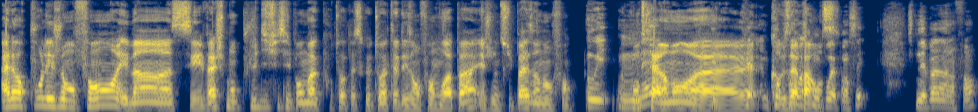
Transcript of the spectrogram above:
Alors pour les jeux enfants, eh ben c'est vachement plus difficile pour moi que pour toi parce que toi tu as des enfants, moi pas, et je ne suis pas un enfant. Oui. Contrairement euh, aux apparences. pourrait penser, ce n'est pas un enfant.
